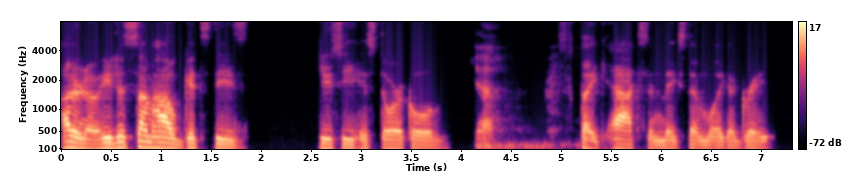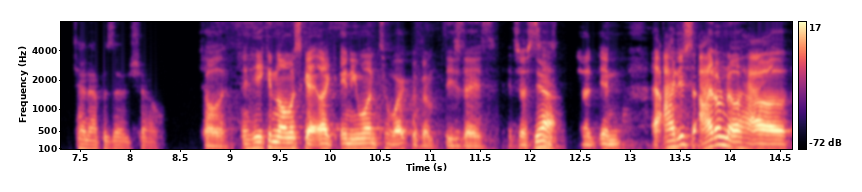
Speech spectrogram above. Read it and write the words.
I don't know. He just somehow gets these juicy historical Yeah, like acts and makes them like a great ten episode show. totally. And he can almost get like anyone to work with him these days. It's just Yeah. And I just I don't know how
